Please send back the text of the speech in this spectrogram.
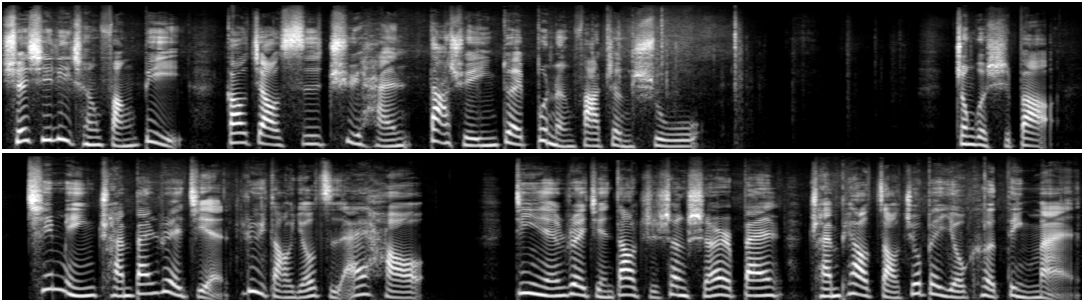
学习历程防弊，高教司去函，大学营队不能发证书。中国时报清明船班锐减，绿岛游子哀嚎。今年锐减到只剩十二班，船票早就被游客订满。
